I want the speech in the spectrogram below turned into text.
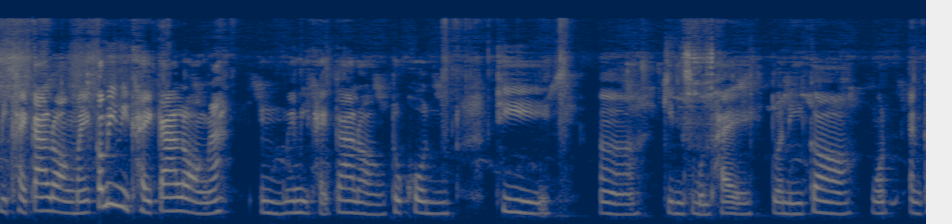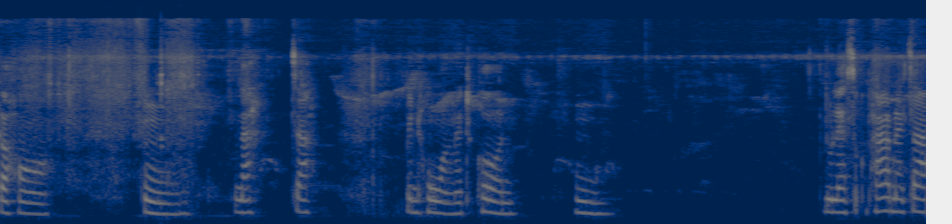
มีใครกล้าลองไหมก็ไม่มีใครกล้าลองนะ อืมไม่มีใครกล้าลองทุกคนที่เอ่อกินสมุนไพรตัวนี้ก็งดแอลกอฮอล์อืมนะจ้ะเป็นห่วงนะทุกคน อืมดูแลสุขภาพนะจ๊ะ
